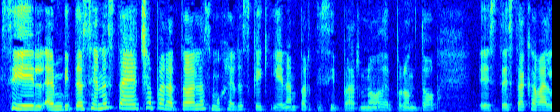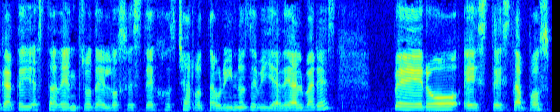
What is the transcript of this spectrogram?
Sí, la invitación está hecha para todas las mujeres que quieran participar, ¿no? De pronto, este, esta cabalgata ya está dentro de los festejos charrotaurinos de Villa de Álvarez, pero este está pos-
